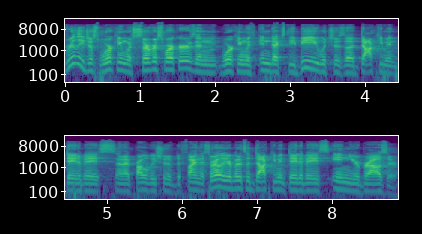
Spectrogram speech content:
really just working with service workers and working with IndexedDB, which is a document database, and I probably should have defined this earlier, but it's a document database in your browser.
